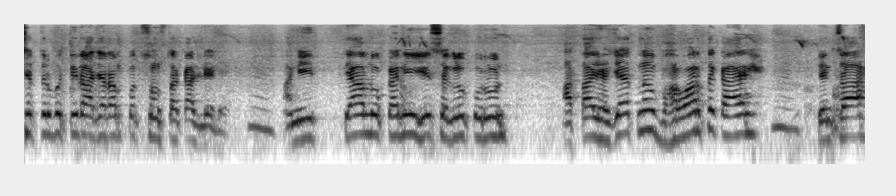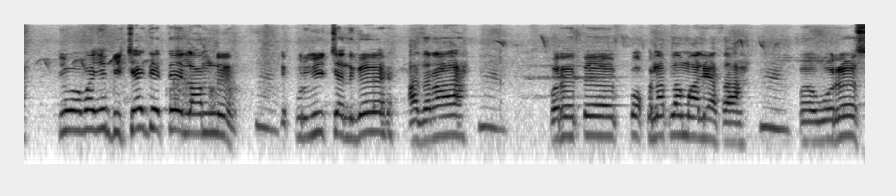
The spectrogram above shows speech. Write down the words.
छत्रपती राजाराम पतसंस्था काढलेली आहे. आणि त्या लोकांनी हे सगळं करून आता ह्याच्यातनं भावार्थ काय? त्यांचा की बाबा हे बिचाय देते लांबनं. ते पूर्वी चंदगड आजरा परत कोकणातला माल याचा हम्म, वरस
